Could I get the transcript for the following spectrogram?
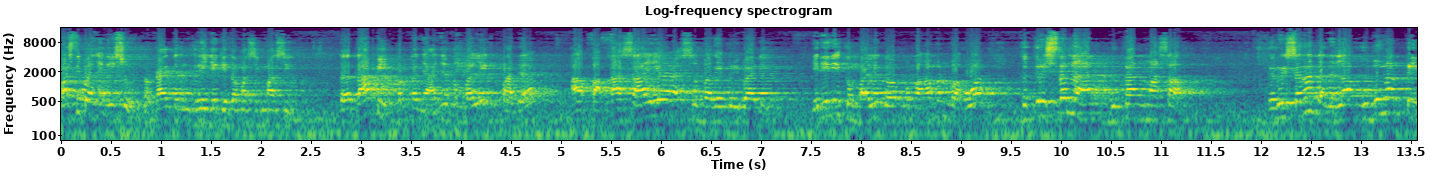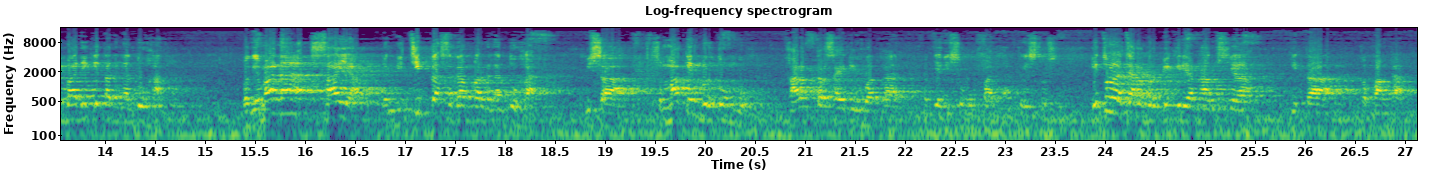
Pasti banyak isu terkait dengan gereja kita masing-masing. Tetapi pertanyaannya kembali kepada apakah saya sebagai pribadi. Jadi ini kembali ke pemahaman bahwa kekristenan bukan masalah. Kekristenan adalah hubungan pribadi kita dengan Tuhan. Bagaimana saya yang dicipta segambar dengan Tuhan bisa semakin bertumbuh, karakter saya diubahkan menjadi serupa dengan Kristus. Itulah cara berpikir yang harusnya kita kembangkan.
